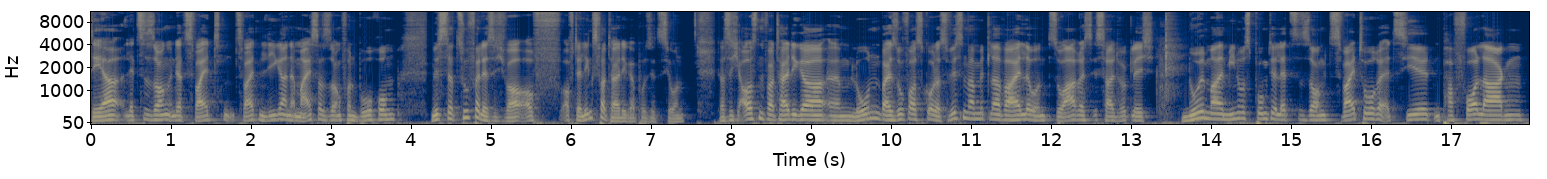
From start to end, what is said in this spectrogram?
der letzte Saison in der zweiten, zweiten Liga, in der Meistersaison von Bochum, Mr. zuverlässig war auf, auf der Linksverteidigerposition. Dass sich Außenverteidiger ähm, lohnen bei Sofascore, das wissen wir mittlerweile. Und Soares ist halt wirklich nullmal Minuspunkte letzte Saison, zwei Tore erzielt, ein paar Vorlagen.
